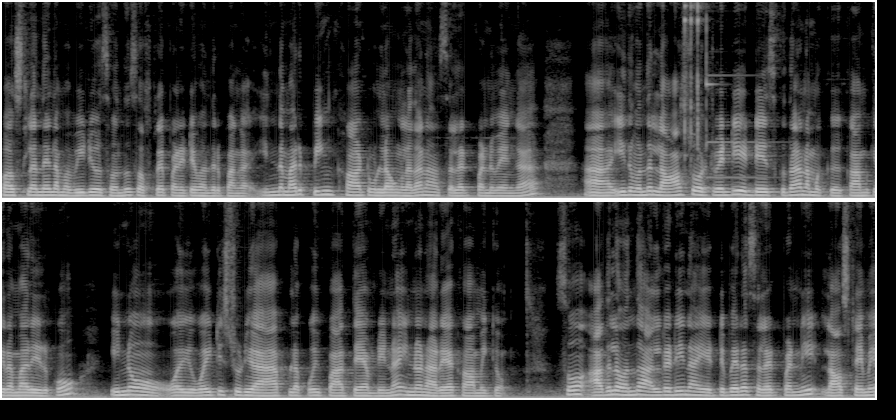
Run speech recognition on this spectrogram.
ஃபர்ஸ்ட்லேருந்தே நம்ம வீடியோஸ் வந்து சப்ஸ்கிரைப் பண்ணிகிட்டே வந்திருப்பாங்க. இந்த மாதிரி பிங்க் ஹார்ட் உள்ளவங்கள தான் நான் செலக்ட் பண்ணுவேங்க. இது வந்து லாஸ்ட் ஒரு டுவெண்ட்டி எயிட் டேஸ்க்கு தான் நமக்கு காமிக்கிற மாதிரி இருக்கும். இன்னும் ஒய் ஒய்டி ஸ்டுடியோ ஆப்பில் போய் பார்த்தேன் அப்படின்னா இன்னும் நிறையா காமிக்கும். ஸோ அதில் வந்து ஆல்ரெடி நான் எட்டு பேரை செலக்ட் பண்ணி லாஸ்ட் டைமே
